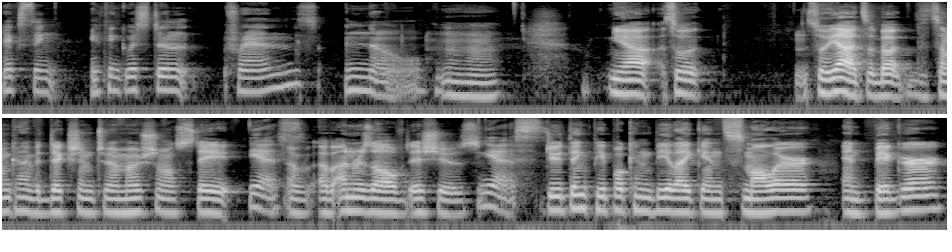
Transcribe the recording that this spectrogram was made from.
Next thing, you think we're still friends, no. Mm-hmm. Yeah. So. So yeah, it's about some kind of addiction to emotional state Yes. of, of unresolved issues. Yes. Do you think people can be like in smaller and bigger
